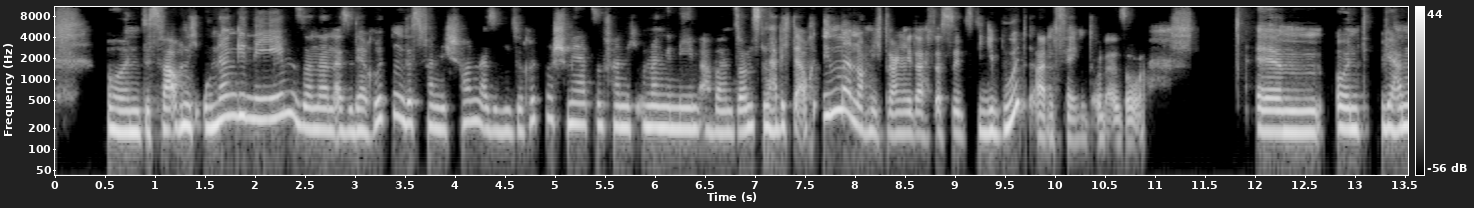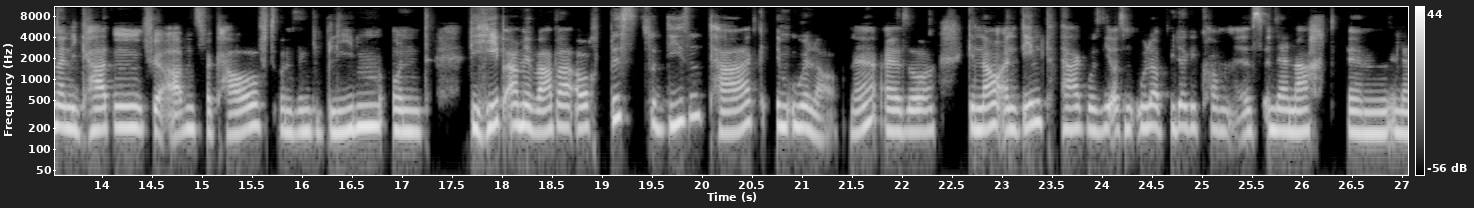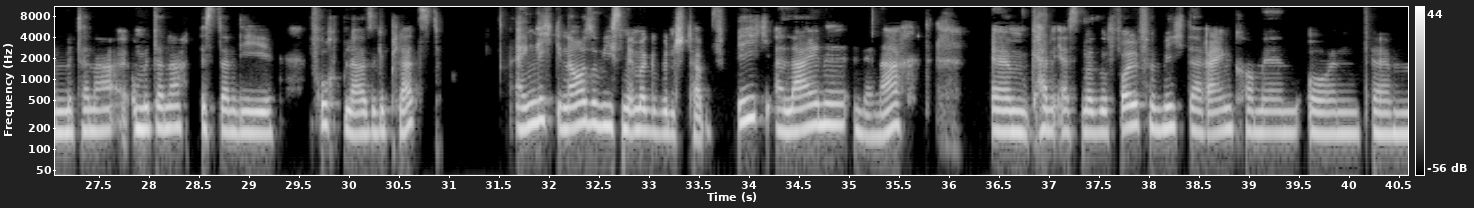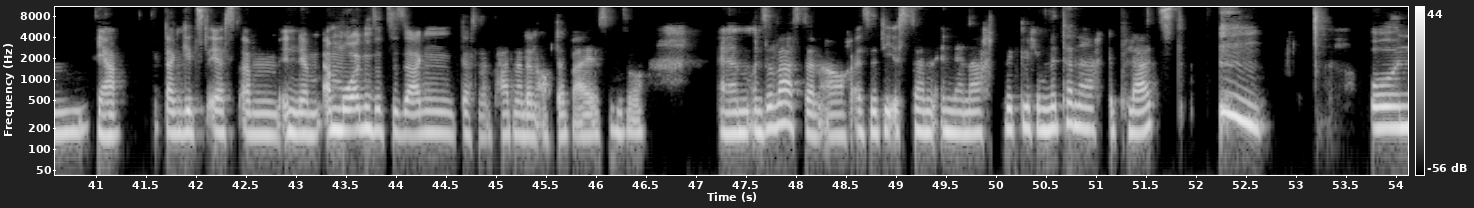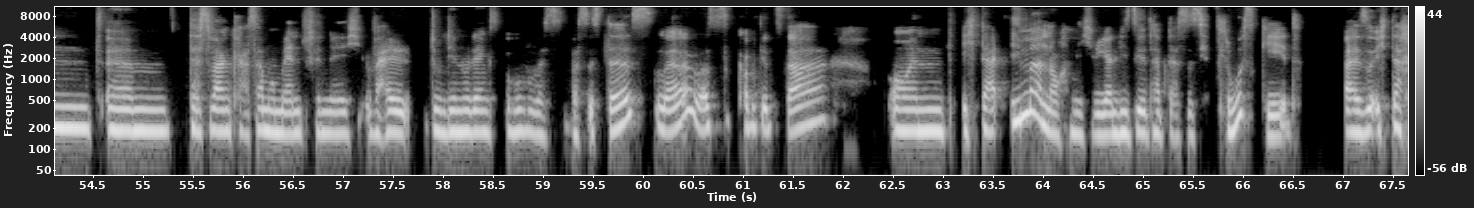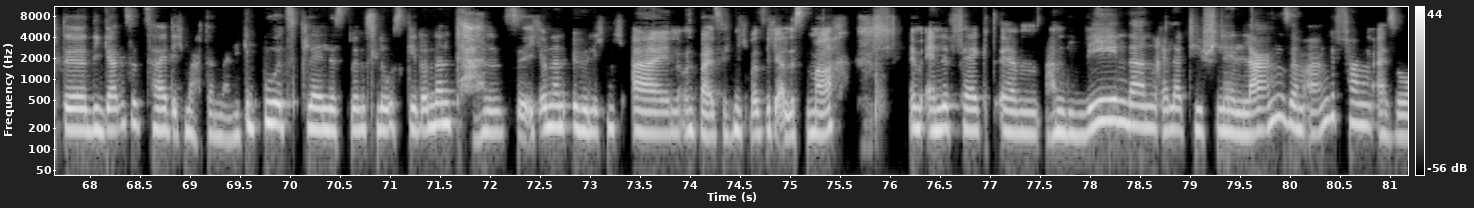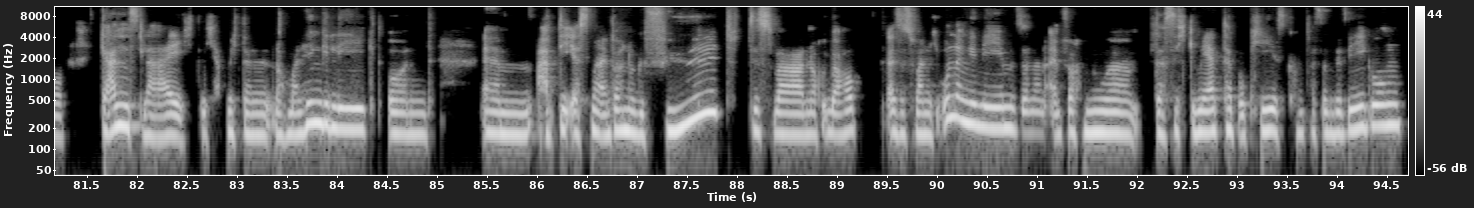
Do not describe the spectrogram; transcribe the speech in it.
Und es war auch nicht unangenehm, sondern also der Rücken, das fand ich schon, also diese Rückenschmerzen fand ich unangenehm, aber ansonsten habe ich da auch immer noch nicht dran gedacht, dass jetzt die Geburt anfängt oder so. Ähm, und wir haben dann die Karten für abends verkauft und sind geblieben. Und die Hebamme war aber auch bis zu diesem Tag im Urlaub. Ne? Also genau an dem Tag, wo sie aus dem Urlaub wiedergekommen ist, in der Nacht, ähm, in der Mitternacht, um Mitternacht, ist dann die Fruchtblase geplatzt. Eigentlich genauso, wie ich es mir immer gewünscht habe. Ich alleine in der Nacht ähm, kann erstmal so voll für mich da reinkommen und ähm, ja, dann geht's erst am, in der, am Morgen sozusagen, dass mein Partner dann auch dabei ist und so. Ähm, und so war es dann auch. Also die ist dann in der Nacht wirklich um Mitternacht geplatzt. Und ähm, das war ein krasser Moment, finde ich, weil du dir nur denkst, oh, was, was ist das? Ne? Was kommt jetzt da? Und ich da immer noch nicht realisiert habe, dass es jetzt losgeht. Also ich dachte die ganze Zeit, ich mache dann meine Geburtsplaylist, wenn es losgeht, und dann tanze ich und dann öle ich mich ein und weiß ich nicht, was ich alles mache. Im Endeffekt ähm, haben die Wehen dann relativ schnell langsam angefangen, also ganz leicht. Ich habe mich dann nochmal hingelegt und ähm, habe die erstmal einfach nur gefühlt. Das war noch überhaupt also es war nicht unangenehm, sondern einfach nur, dass ich gemerkt habe, okay, es kommt was in Bewegung.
